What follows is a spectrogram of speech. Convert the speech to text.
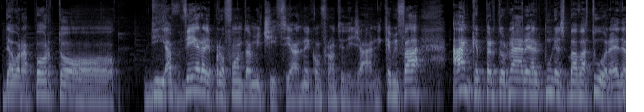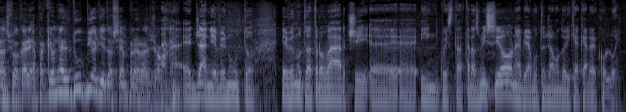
da un rapporto di vera e profonda amicizia nei confronti di Gianni, che mi fa anche perdonare alcune sbavature eh, della sua carriera, perché nel dubbio gli do sempre ragione. E Gianni è venuto, è venuto a trovarci eh, in questa trasmissione, abbiamo avuto già modo di chiacchierare con lui.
